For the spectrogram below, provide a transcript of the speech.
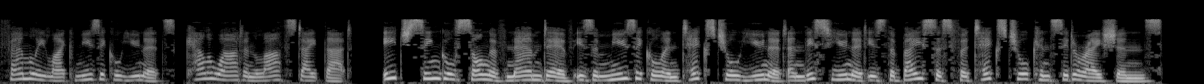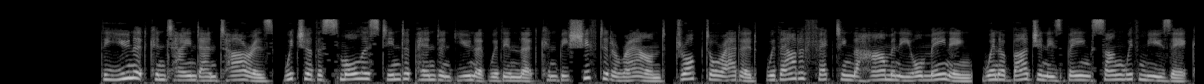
family-like musical units. Callewaert and Lath state that, each single song of Namdev is a musical and textual unit and this unit is the basis for textual considerations. The unit contained antaras, which are the smallest independent unit within that can be shifted around, dropped or added, without affecting the harmony or meaning, when a bhajan is being sung with music.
